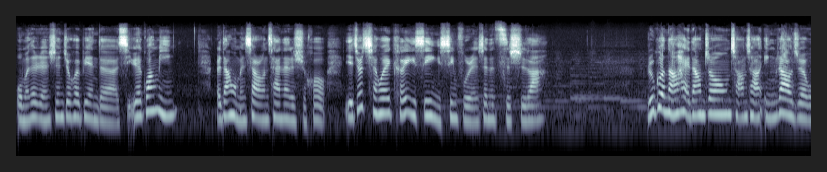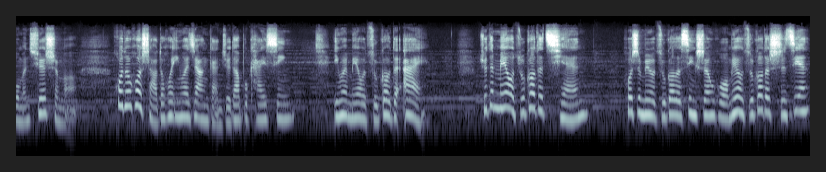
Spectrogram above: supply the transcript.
我们的人生就会变得喜悦光明。而当我们笑容灿烂的时候，也就成为可以吸引幸福人生的磁石啦。如果脑海当中常常萦绕着我们缺什么，或多或少都会因为这样感觉到不开心，因为没有足够的爱，觉得没有足够的钱。或是没有足够的性生活，没有足够的时间，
